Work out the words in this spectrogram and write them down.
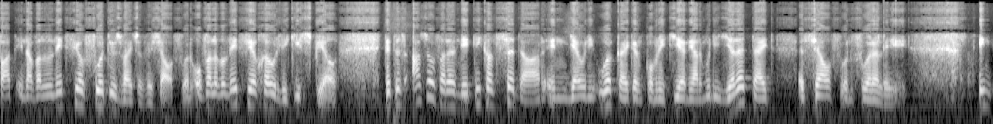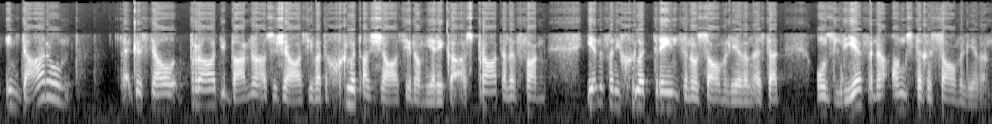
vat en dan wil hulle net veel foto's wys op die selfoon of hulle wil net vir jou gou liedjies speel. Dit is asof hulle net nie kan sit daar en jou in die oë kyk en kommunikeer nie. Hulle moet die hele tyd 'n selfoon voor hulle hê. En en daarom ek stel praat die Barno Assosiasie wat 'n groot assosiasie in Amerika is. Praat hulle van een van die groot trends in ons samelewing is dat ons leef in 'n angstige samelewing.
